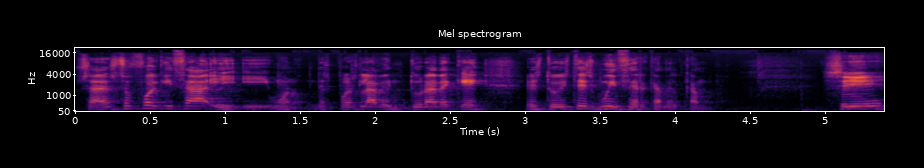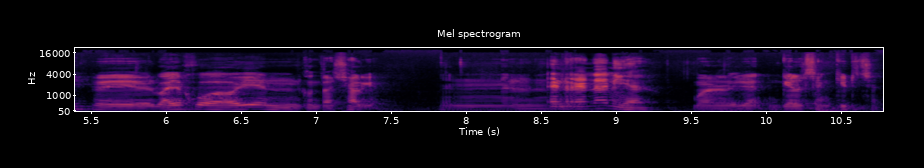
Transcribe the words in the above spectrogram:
O sea, esto fue quizá... Y, y, bueno, después la aventura de que estuvisteis muy cerca del campo. Sí, eh, el Bayern juega hoy en, contra Schalke. En, el, En Renania. Bueno, en el Ge- Gelsenkirchen.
